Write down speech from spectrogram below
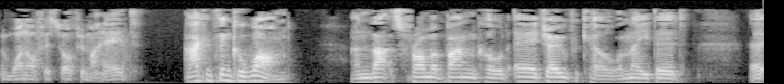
one off the top of my head. I can think of one, and that's from a band called Urge Overkill, and they did. Uh,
